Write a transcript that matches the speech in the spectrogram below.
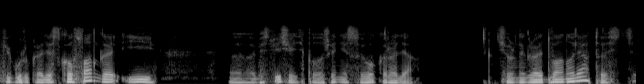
фигуру королевского фланга и э, обеспечить положение своего короля. Черный играет 2-0, то есть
